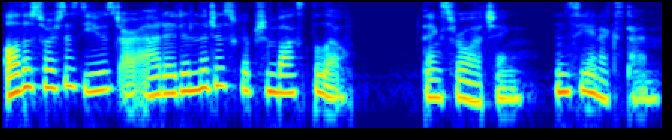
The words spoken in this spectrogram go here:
All the sources used are added in the description box below. Thanks for watching and see you next time.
